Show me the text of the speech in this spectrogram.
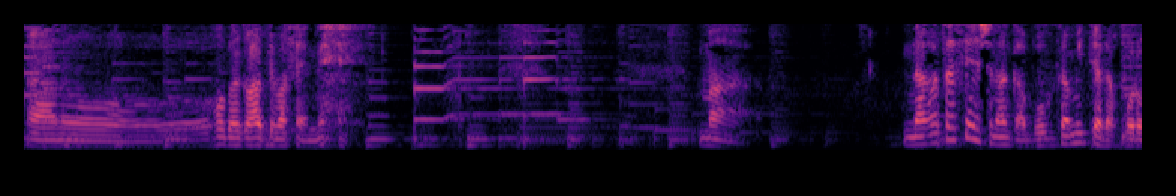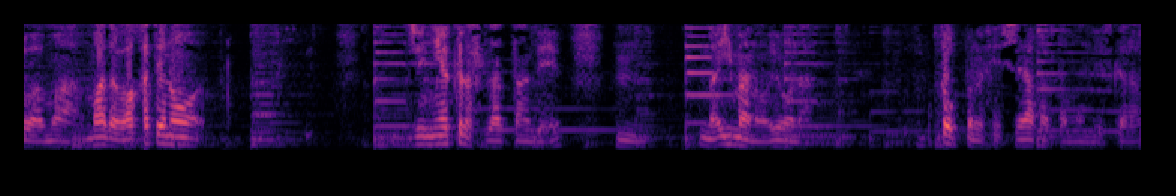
な。あのー、ほど変わってませんね まあ、長田選手なんか僕が見てた頃はまあ、まだ若手のジュニアクラスだったんで、うん。まあ今のようなトップの選手じゃなかったもんですから。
